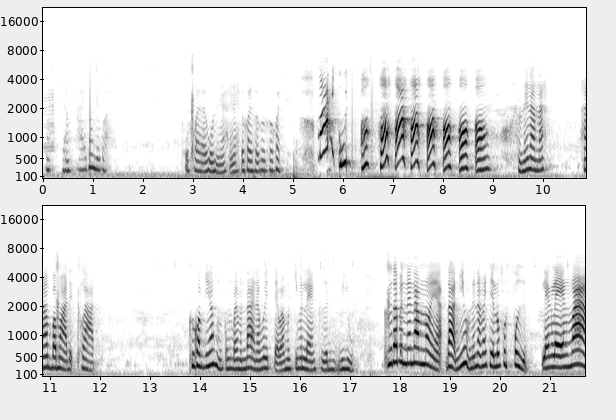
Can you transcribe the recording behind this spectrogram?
เอาทางซ้ายบ้างดีกว่า ค่อยๆไปคนเห็นไหมเห็นไหมค่อยๆค่อยๆค่อยๆไม่อุ้ยอ๋อฮะฮะฮะฮะฮะฮะฮะผมแนะนำนะ ห้ามประมาทเด็ดขาด คือความจริงถ้าผมตรงไปมันได้นะเว้ยแต่ว่าเมื่อกี้มันแรงเกินไม่อยู่ คือถ้าเป็นแนะนำหน่อยอะด่านนี้ผมแนะนำให้ใช้รถฝืดๆแรงๆบ้าง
